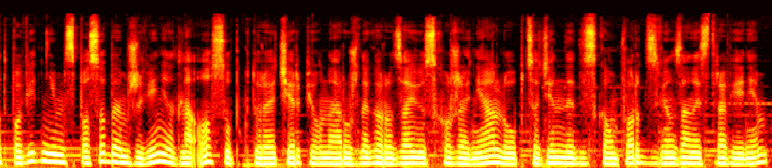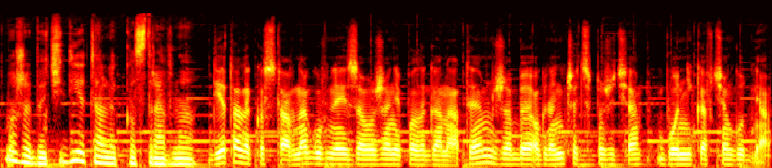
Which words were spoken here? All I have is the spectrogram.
Odpowiednim sposobem żywienia dla osób, które cierpią na różnego rodzaju schorzenia lub codzienny dyskomfort związany z trawieniem, może być dieta lekkostrawna. Dieta lekkostrawna głównie jej założenie polega na tym, żeby ograniczać spożycie błonnika w ciągu dnia.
